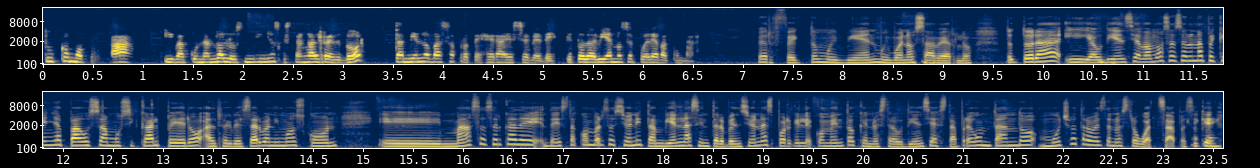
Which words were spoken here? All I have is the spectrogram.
tú como papá, y vacunando a los niños que están alrededor, también lo vas a proteger a ese bebé que todavía no se puede vacunar. Perfecto, muy bien, muy bueno saberlo. Doctora y audiencia, vamos a hacer una pequeña pausa musical, pero al regresar venimos con eh, más acerca de, esta conversación y también las intervenciones, porque le comento que nuestra audiencia está preguntando mucho a través de nuestro WhatsApp. Así que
